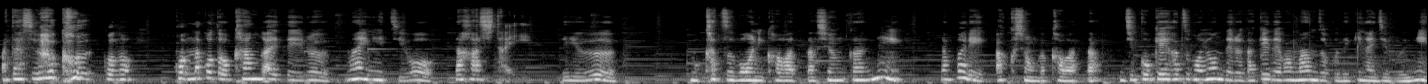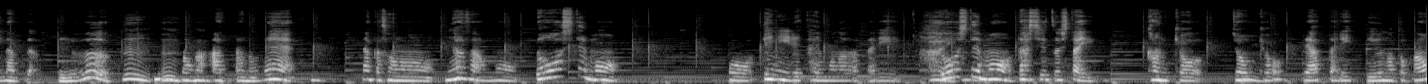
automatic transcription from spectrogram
私はここの、こんなことを考えている毎日を打破したいっていう、もう渇望に変わった瞬間に、やっぱりアクションが変わった。自己啓発本読んでるだけでは満足できない自分になったっていう。のがあったので、うんなんかその、皆さんもどうしても、こう、手に入れたいものだったり、はいどうしても脱出したい環境、状況であったりっていうのとか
